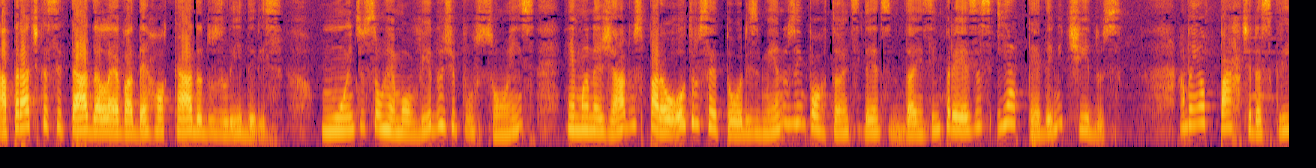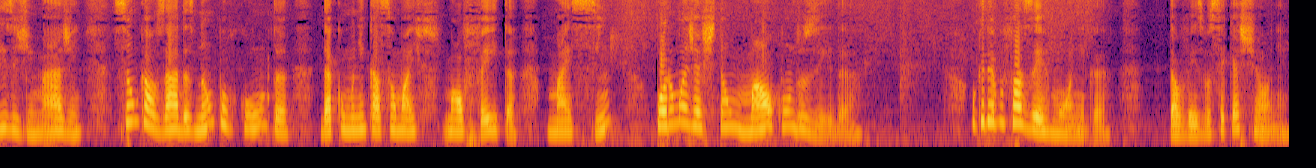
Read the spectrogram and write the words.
A prática citada leva à derrocada dos líderes. Muitos são removidos de funções, remanejados para outros setores menos importantes dentro das empresas e até demitidos. A maior parte das crises de imagem são causadas não por conta da comunicação mais mal feita, mas sim por uma gestão mal conduzida. O que devo fazer, Mônica? Talvez você questione.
